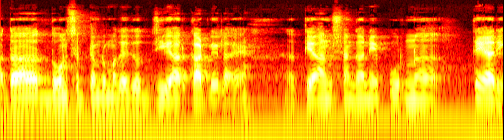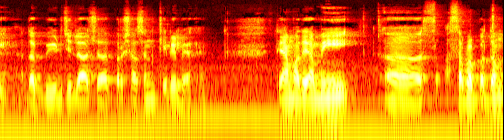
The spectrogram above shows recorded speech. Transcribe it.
आता दोन सप्टेंबरमध्ये जो जी आर काढलेला आहे त्या अनुषंगाने पूर्ण तयारी आता बीड जिल्ह्याच्या प्रशासन केलेले आहे. त्यामध्ये आम्ही सर्वप्रथम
